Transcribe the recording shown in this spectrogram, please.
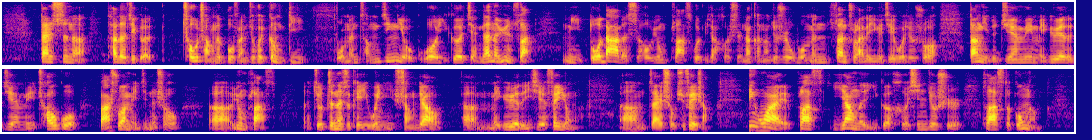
但是呢，它的这个抽成的部分就会更低。我们曾经有过一个简单的运算，你多大的时候用 Plus 会比较合适？那可能就是我们算出来的一个结果，就是说，当你的 GMV 每个月的 GMV 超过八十万美金的时候，呃，用 Plus，呃，就真的是可以为你省掉呃每个月的一些费用了，嗯，在手续费上。另外，Plus 一样的一个核心就是 Plus 的功能。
